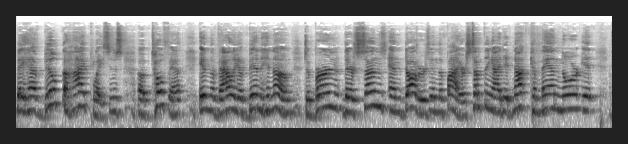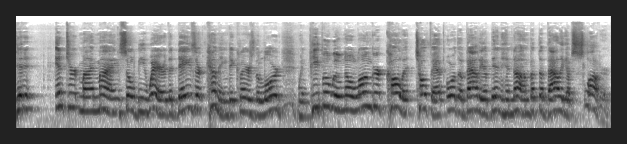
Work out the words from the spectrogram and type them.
They have built the high places of Topheth in the valley of Ben Hinnom to burn their sons and daughters in the fire, something I did not command, nor it did it enter my mind. So beware, the days are coming, declares the Lord, when people will no longer call it Topheth or the valley of Ben Hinnom, but the valley of slaughter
